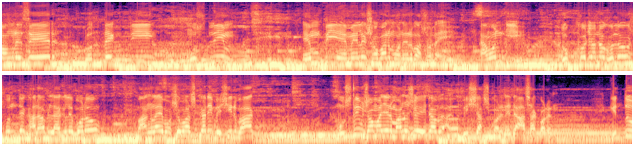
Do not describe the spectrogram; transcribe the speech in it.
কংগ্রেসের প্রত্যেকটি মুসলিম এমপি, এমএলএ সবার মনের বাসনায় এমনকি দুঃখজনক হলেও, শুনতে খারাপ লাগলে পরেও বাংলায় বসবাসকারী বেশিরভাগ মুসলিম সমাজের মানুষও এটা বিশ্বাস করেন, এটা আশা করেন। কিন্তু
